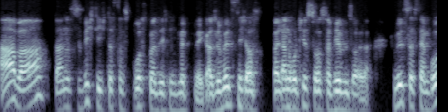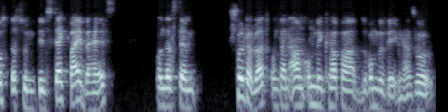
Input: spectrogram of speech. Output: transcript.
Aber dann ist es wichtig, dass das Brustbein sich nicht mitbewegt. Also du willst nicht aus, weil dann rotierst du aus der Wirbelsäule. Du willst, dass dein Brust, dass du den Stack beibehältst und dass dein Schulterblatt und dein Arm um den Körper rumbewegen. Also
